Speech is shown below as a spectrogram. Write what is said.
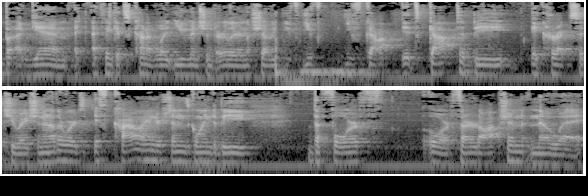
but again, I, I think it's kind of what you mentioned earlier in the show. You've, you've you've got it's got to be a correct situation. In other words, if Kyle Anderson's going to be the fourth or third option, no way.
